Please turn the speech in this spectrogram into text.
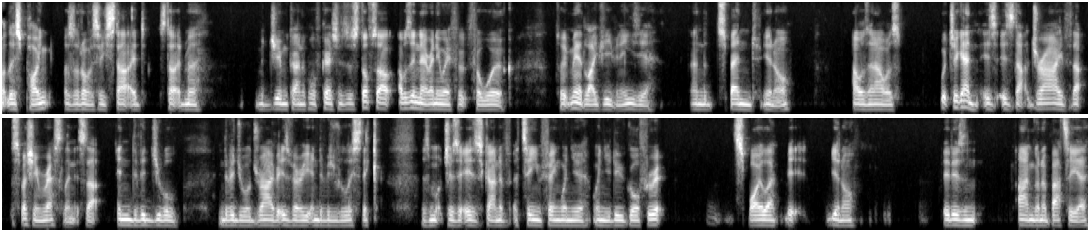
At this point, as I'd obviously started started my my gym kind of qualifications and stuff, so I was in there anyway for, for work, so it made life even easier. And I'd spend, you know, hours and hours, which again is is that drive that, especially in wrestling, it's that individual individual drive. It is very individualistic as much as it is kind of a team thing when you when you do go through it. Spoiler, it, you know, it isn't. I'm going to batter you.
